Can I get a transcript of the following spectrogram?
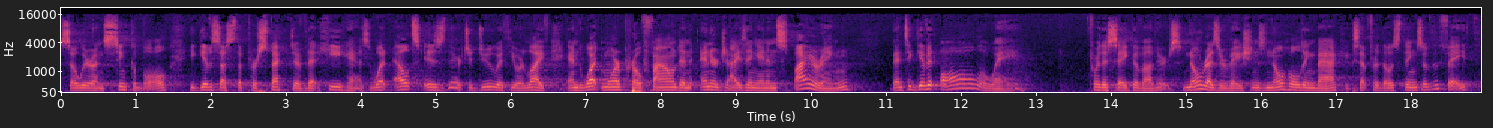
so we're unsinkable. He gives us the perspective that He has. What else is there to do with your life? And what more profound and energizing and inspiring than to give it all away for the sake of others? No reservations, no holding back except for those things of the faith.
